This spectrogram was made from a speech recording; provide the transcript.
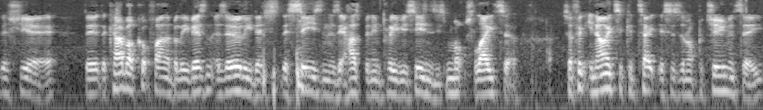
this year. The the Carabao Cup final, I believe, isn't as early this this season as it has been in previous seasons. It's much later. So I think United could take this as an opportunity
